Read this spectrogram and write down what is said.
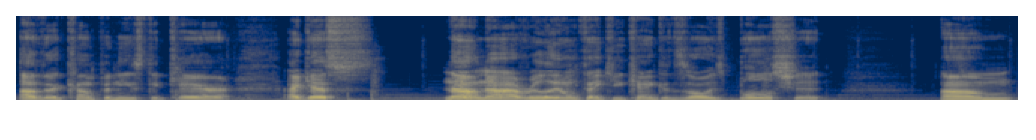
other companies to care, I guess no, no, I really don't think you can because it's always bullshit. Um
